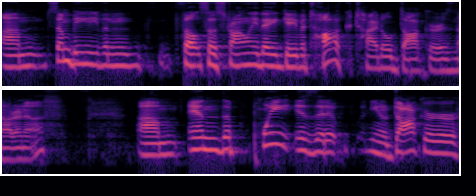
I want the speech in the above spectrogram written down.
Um, some even felt so strongly they gave a talk titled Docker is not enough. Um, and the point is that it, you know, Docker,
